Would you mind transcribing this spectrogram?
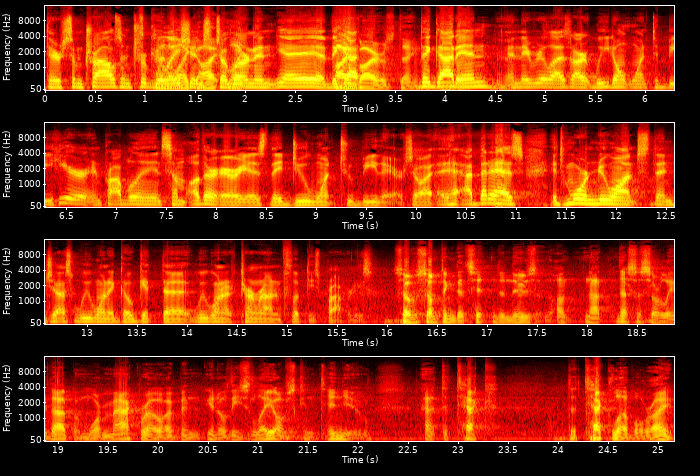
there's some trials and kinda like tribulations I- to like learning. Yeah, yeah, yeah. They got, iBuyers thing. They got in and they realized, all right, we don't want to be here, and probably in some other areas they do want to be there. So I, I bet it has it's more nuanced than just we want to go get the we want to turn around and flip these properties. So something that's hitting the news, not necessarily that, but more macro. I've been, you know, these layoffs continue at the tech, the tech level, right?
